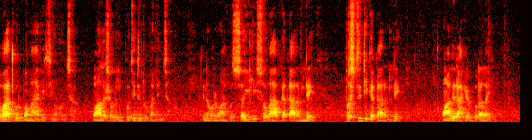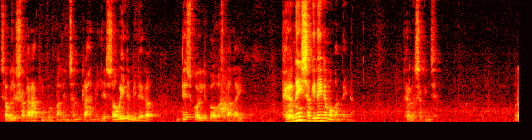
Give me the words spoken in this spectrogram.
अपवादको रूपमा महावीरजी हुनुहुन्छ। उहाँलाई सबैले पोजिटिभ रूपमा लिन्छ। किनभने उहाँको शैली स्वभावका कारणले प्रस्तुतिका कारणले उहाँले राखेको कुरालाई सबैले सकारात्मक रूपमा लिन्छन् र हामीले सबैले मिलेर देशको अहिलेको अवस्थालाई फेर्नै सकिँदैन म भन्दैन। फेर्न सकिन्छ। र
